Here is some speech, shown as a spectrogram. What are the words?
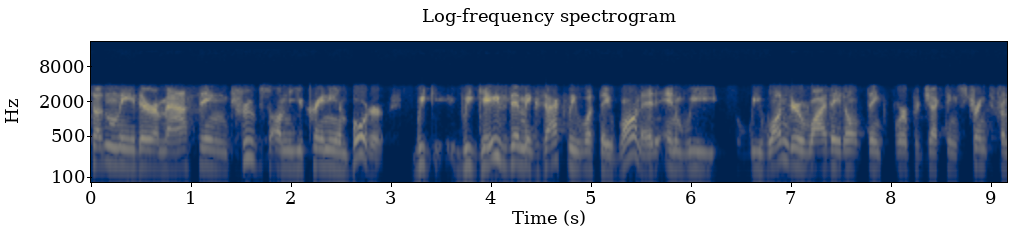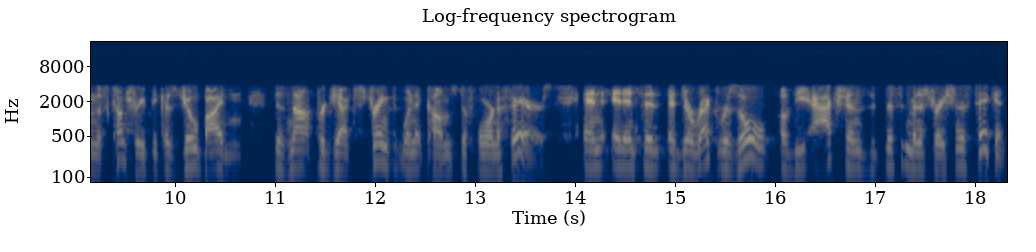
suddenly they're amassing troops on the Ukrainian border. We we gave them exactly what they wanted and we we wonder why they don't think we're projecting strength from this country because Joe Biden does not project strength when it comes to foreign affairs. And, and it's a, a direct result of the actions that this administration has taken.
